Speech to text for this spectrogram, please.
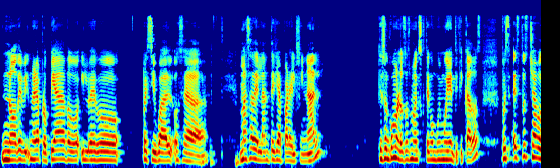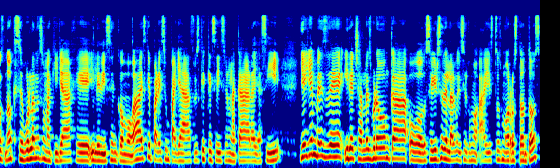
no, no era apropiado. Y luego, pues igual, o sea, más adelante ya para el final, que son como los dos momentos que tengo muy, muy identificados, pues estos chavos, ¿no? Que se burlan de su maquillaje y le dicen como, ah, es que parece un payaso, es que qué se hizo en la cara y así. Y ella en vez de ir a echarles bronca o seguirse de largo y decir como, ay, estos morros tontos,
